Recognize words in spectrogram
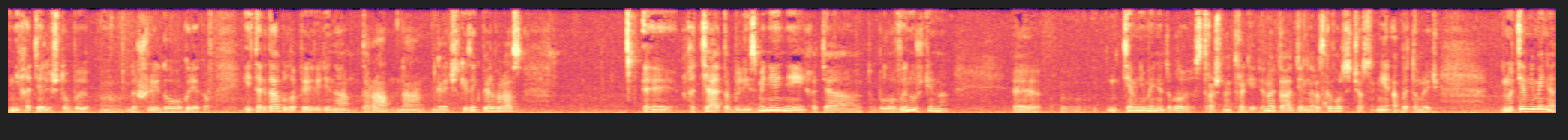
не хотели, чтобы э, дошли до греков. И тогда была переведена Тара на греческий язык первый раз. Э, хотя это были изменения, хотя это было вынуждено, Э, тем не менее, это была страшная трагедия. Но это отдельный разговор, сейчас не об этом речь. Но тем не менее,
